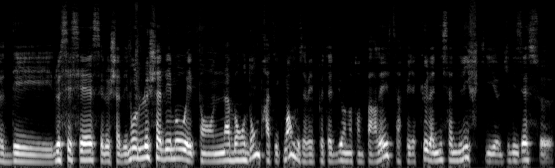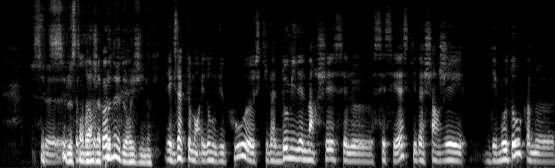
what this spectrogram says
des, le CCS et le CHAdeMO. Le CHAdeMO est en abandon pratiquement, vous avez peut-être dû en entendre parler, c'est-à-dire qu'il n'y a que la Nissan Leaf qui euh, utilisait ce, C'est ce- c'est le standard protocole. japonais d'origine. Exactement. Et donc du coup, euh, ce qui va dominer le marché, c'est le CCS qui va charger des motos, comme euh,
